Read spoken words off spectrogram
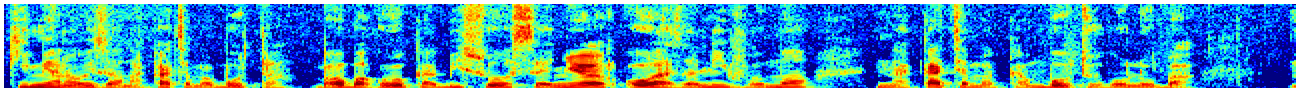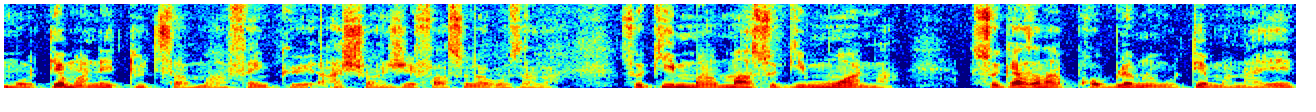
kimia na yo ezala na kati ya mabota. Bao bakoyoka biso seigneur oyo azali vraiment na kati ya makambo oyo tokoloba. Motema ne tutisama afin ke achange façon na kozala. Soki mama soki mwana soki aza na problème na motema na ye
